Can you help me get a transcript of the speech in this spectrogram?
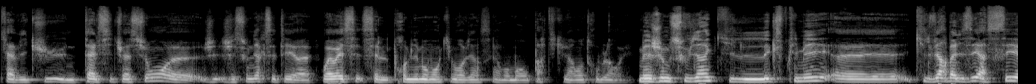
qui a vécu une telle situation. J'ai souvenir que c'était ouais ouais c'est le premier moment qui me revient. C'est un moment particulièrement troublant. Mais je me souviens qu'il exprimait, qu'il verbalisait assez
